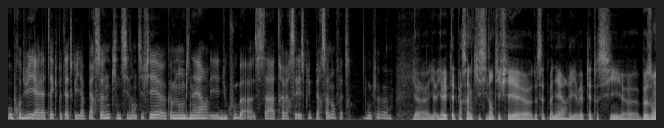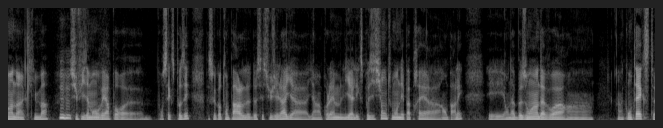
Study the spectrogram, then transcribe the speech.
au produit et à la tech, peut-être qu'il n'y a personne qui ne s'identifiait euh, comme non-binaire. Et du coup, bah, ça a traversé l'esprit de personne, en fait. Donc, euh, il y, avait peut-être personne qui s'identifiait euh, de cette manière. Et il y avait peut-être aussi besoin d'un climat mhm. suffisamment ouvert pour, pour s'exposer. Parce que quand on parle de ces sujets-là, il y a, y a, un problème lié à l'exposition. Tout le monde n'est pas prêt à en parler. Et on a besoin d'avoir un un contexte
